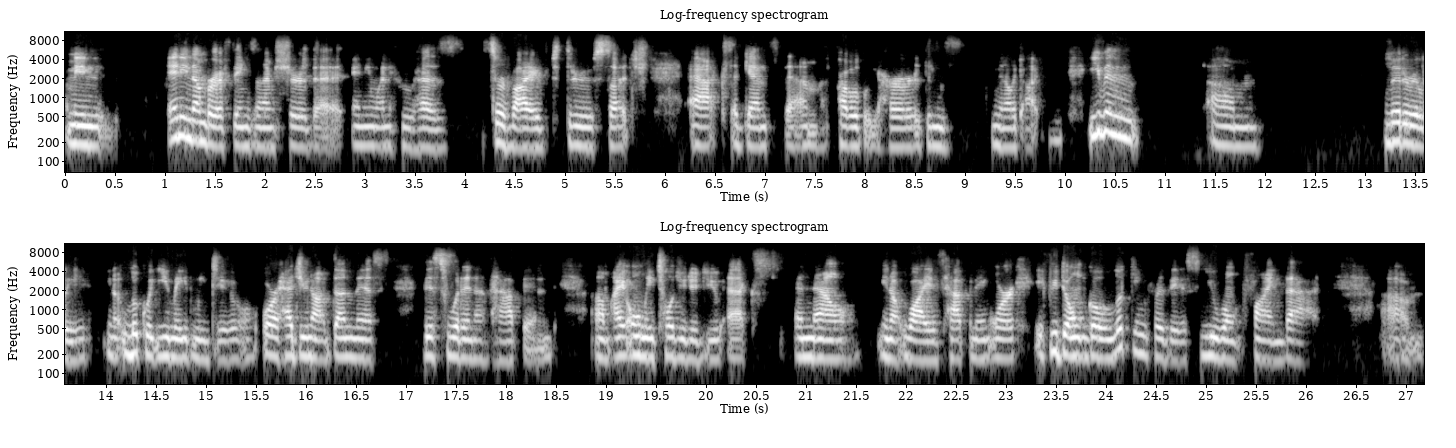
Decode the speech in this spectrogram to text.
I mean, any number of things, and I'm sure that anyone who has survived through such acts against them probably heard things you know like I, even um, literally you know look what you made me do or had you not done this this wouldn't have happened um, i only told you to do x and now you know why it's happening or if you don't go looking for this you won't find that. Um,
